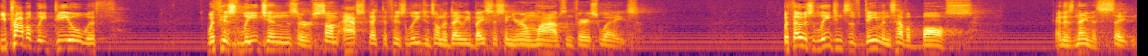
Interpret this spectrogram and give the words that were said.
You probably deal with, with his legions or some aspect of his legions on a daily basis in your own lives in various ways. But those legions of demons have a boss, and his name is Satan.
